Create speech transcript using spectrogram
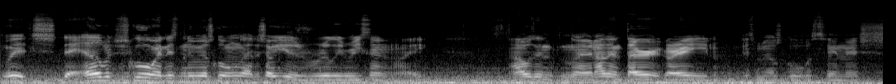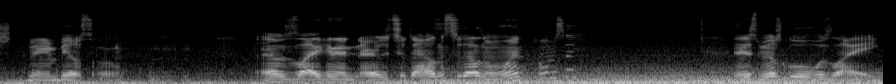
Which the elementary school and this new middle school I'm going to show you is really recent. Like I was in, like, when I was in third grade, this middle school was finished being built. So it was like in the early 2000s, 2001, I want to say. And this middle school was like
